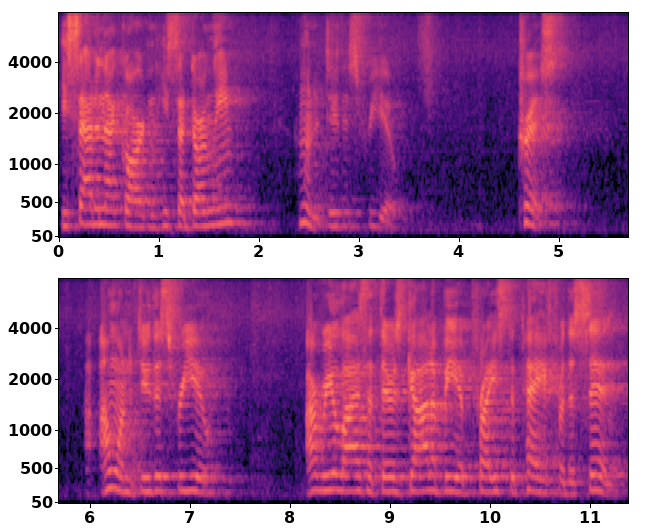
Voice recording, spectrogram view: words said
He sat in that garden. He said, Darlene, I'm going to do this for you. Chris, I want to do this for you. I realize that there's got to be a price to pay for the sin.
